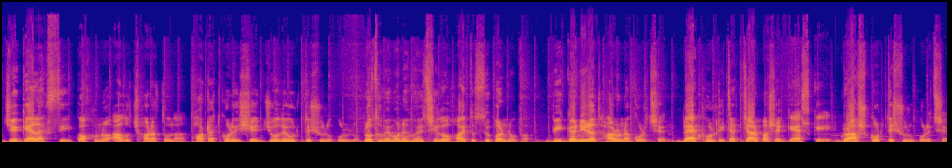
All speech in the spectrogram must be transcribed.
যে গ্যালাক্সি কখনো আলো ছড়াতো না, হঠাৎ করেই সে জ্বলে উঠতে শুরু করল। প্রথমে মনে হয়েছিল হয়তো সুপারনোভা। বিজ্ঞানীরা ধারণা করছেন ব্ল্যাক হোলটি তার চারপাশের গ্যাসকে গ্রাস করতে শুরু করেছে।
